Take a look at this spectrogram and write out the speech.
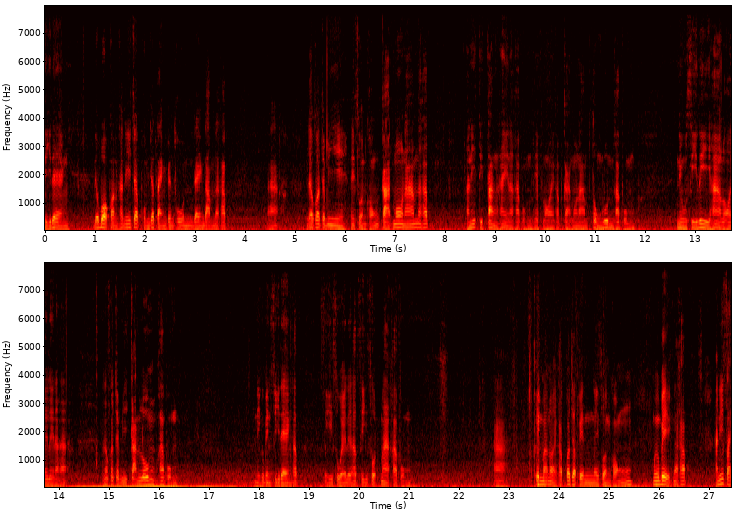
สีแดง เดี๋ยวบอกก่อนคันนี้จะผมจะแต่งเป็นโทนแดงดำนะครับนะแล้วก็จะมีในส่วนของกาดหม้อน้ำนะครับ อันนี้ติดตั้งให้นะครับผมเรียบร้อยครับกาดหม้อน้ำตรงรุ่นครับผม New Series 500เลยนะฮะแล้วก็จะมีการล้มครับผมอันนี้ก็เป็นสีแดงครับ สีสวยเลยครับ สีสดมากครับผม อ่า ขึ้นมาหน่อยครับ ก็จะเป็นในส่วนของมือเบรกนะครับ อันนี้ใส่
